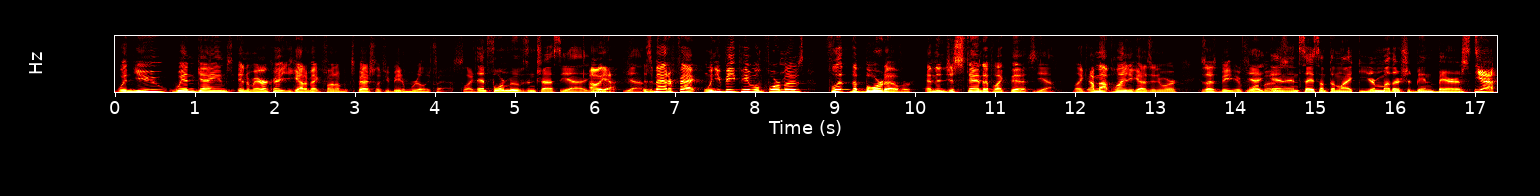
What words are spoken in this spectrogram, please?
when you win games in America, you got to make fun of them, especially if you beat them really fast. Like, And four moves in chess. Yeah. oh yeah, Yeah. As a matter of fact, when you beat people in four moves, flip the board over and then just stand up like this. Yeah. Like I'm not playing you guys anymore because I just beat you in four Yeah, moves. and, and say something like, "Your mother should be embarrassed." Yeah,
